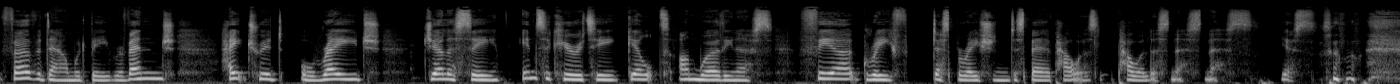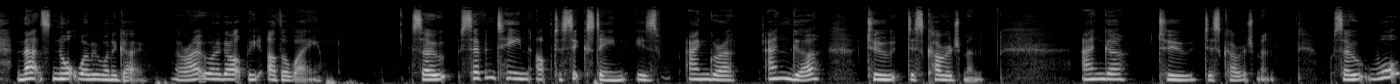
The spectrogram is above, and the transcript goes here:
further down would be revenge, hatred or rage, jealousy, insecurity, guilt, unworthiness, fear, grief, desperation, despair, powers, powerlessness. Yes. and that's not where we want to go. All right, we want to go up the other way. So 17 up to 16 is anger anger to discouragement. Anger to discouragement. So what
